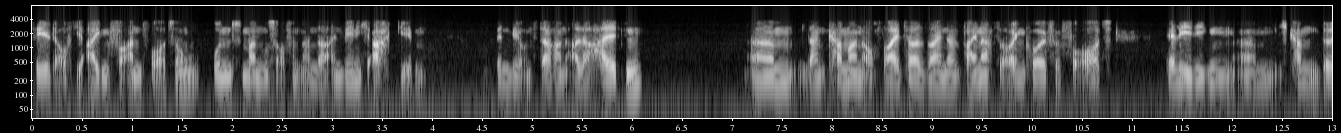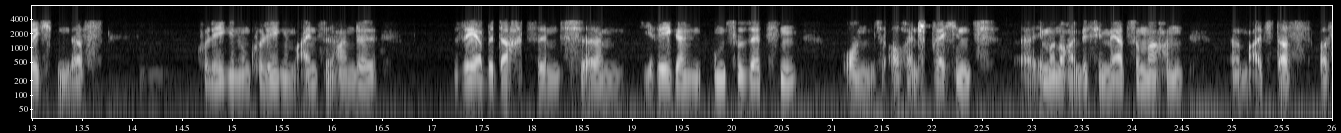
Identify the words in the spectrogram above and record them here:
zählt auch die Eigenverantwortung und man muss aufeinander ein wenig Acht geben. Wenn wir uns daran alle halten, ähm, dann kann man auch weiter seine Weihnachtseinkäufe vor Ort erledigen. Ähm, ich kann berichten, dass Kolleginnen und Kollegen im Einzelhandel sehr bedacht sind, ähm, die Regeln umzusetzen und auch entsprechend äh, immer noch ein bisschen mehr zu machen ähm, als das, was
